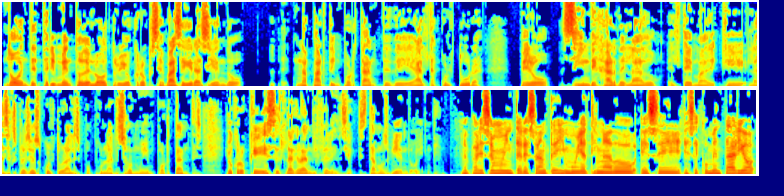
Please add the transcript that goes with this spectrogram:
no en detrimento del otro, yo creo que se va a seguir haciendo una parte importante de alta cultura, pero sin dejar de lado el tema de que las expresiones culturales populares son muy importantes. Yo creo que esa es la gran diferencia que estamos viendo hoy en día. Me parece muy interesante y muy atinado ese, ese comentario.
